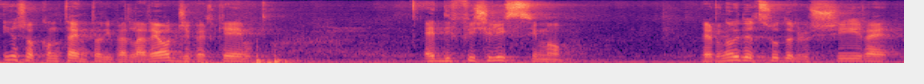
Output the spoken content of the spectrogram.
Io sono contento di parlare oggi perché è difficilissimo per noi del Sud riuscire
